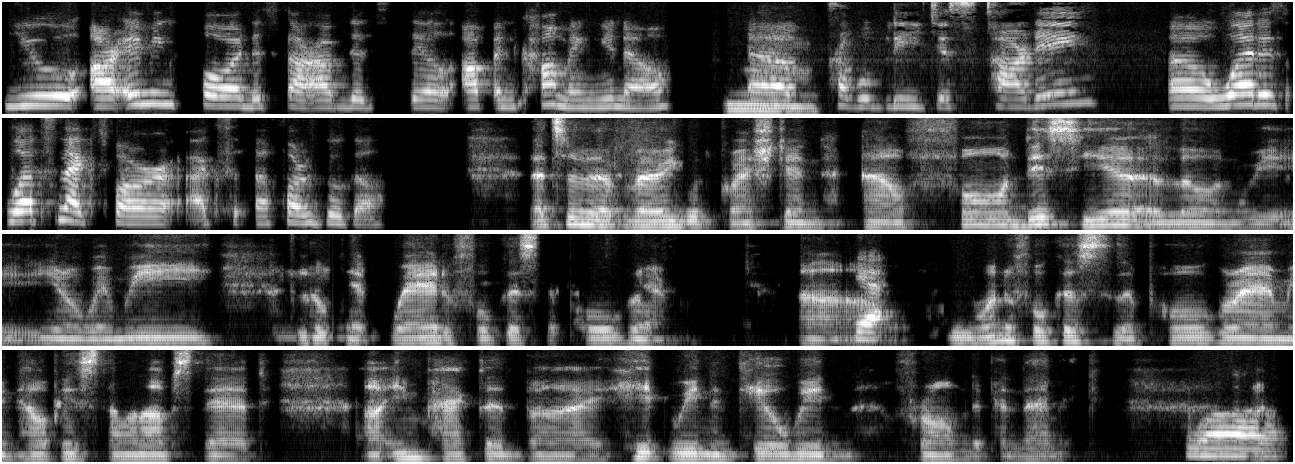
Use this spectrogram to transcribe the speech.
you are aiming for the startup that's still up and coming, you know, uh, Hmm. probably just starting. Uh, what is what's next for uh, for Google? That's a very good question. Uh, for this year alone, we, you know, when we look at where to focus the program, uh, Yeah. we want to focus the program in helping startups that are impacted by headwind and tailwind from the pandemic. Wow.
